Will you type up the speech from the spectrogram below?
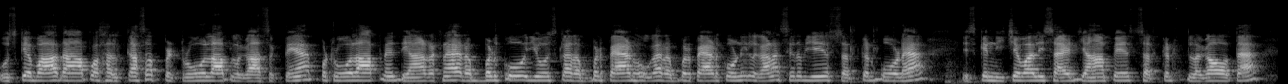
उसके बाद आप हल्का सा पेट्रोल आप लगा सकते हैं। पेट्रोल आपने ध्यान रखना है रबड़ को, जो इसका रबड़ पैड होगा रबड़ पैड को नहीं लगाना, सिर्फ़ ये जो सर्किट बोर्ड है, इसके नीचे वाली साइड जहाँ पे सर्किट लगा होता है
